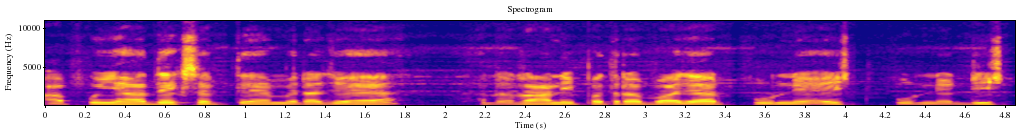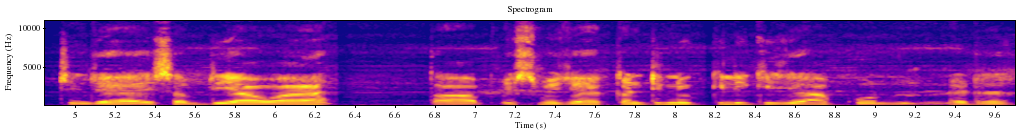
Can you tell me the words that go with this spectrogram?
आपको यहाँ देख सकते हैं मेरा जो है, रानी पत्रा बाज़ार पूर्णिया ईस्ट पूर्णिया डिस्ट जो है, ये सब दिया हुआ है। तो आप इसमें जो है कंटिन्यू क्लिक कीजिए, आपको address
